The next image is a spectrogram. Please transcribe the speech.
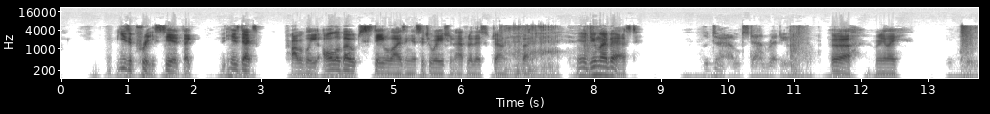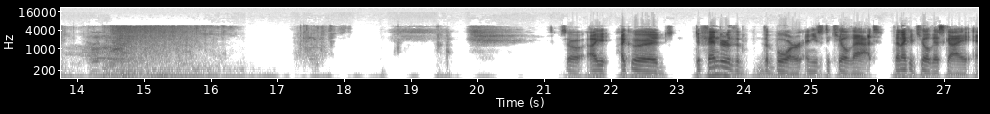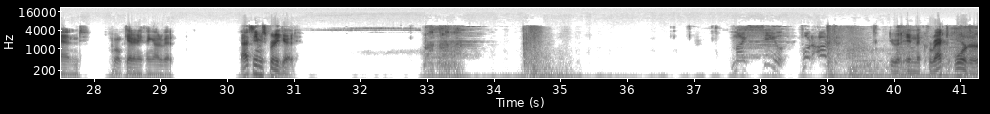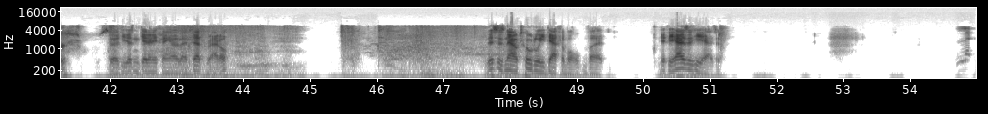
He's a priest. He like his deck's probably all about stabilizing the situation after this junk. But I'm gonna do my best. The damned stand ready. Ugh, really? So I I could defender the the boar and use it to kill that. Then I could kill this guy and won't get anything out of it. That seems pretty good. My shield for Argus! Do it in the correct order so that he doesn't get anything out of that death rattle. This is now totally deathable, but if he has it, he has it.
